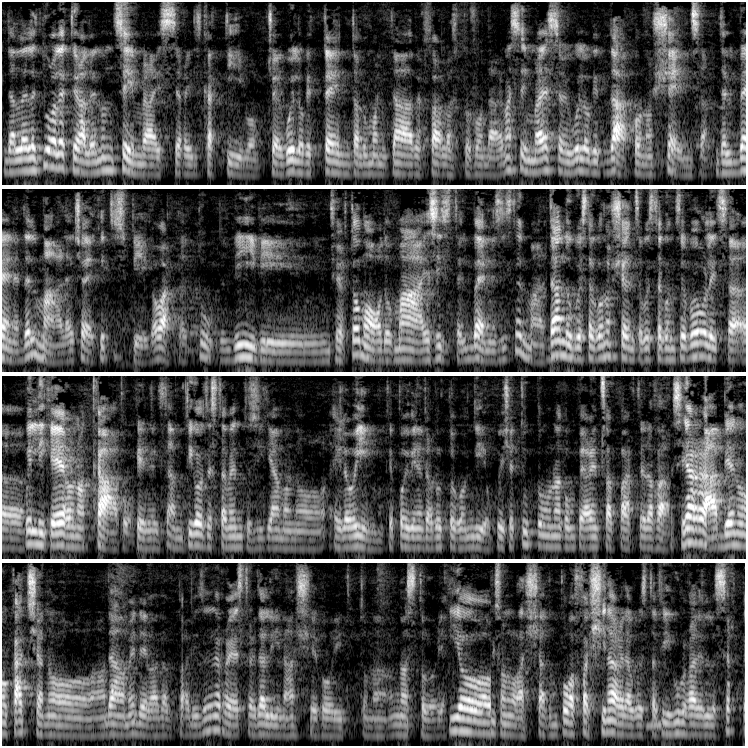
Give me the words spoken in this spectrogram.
dalla lettura letterale non sembra essere il cattivo, cioè quello che tenta l'umanità per farla sprofondare, ma sembra essere quello che dà conoscenza del bene e del male, cioè che ti spiega, guarda, tu vivi in un certo modo, ma esiste il bene, esiste il male. Dando questa conoscenza, questa consapevolezza, eh, quelli che erano a capo, che nell'Antico Testamento si chiamano Elohim, che poi viene tradotto con Dio, qui c'è tutta una conferenza a parte da fare, si arrabbiano, cacciano Adamo ed Eva dal paradiso terrestre e da lì nasce poi tutta una, una storia. Io mi sono lasciato un po' affascinare da questa figura del serpente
